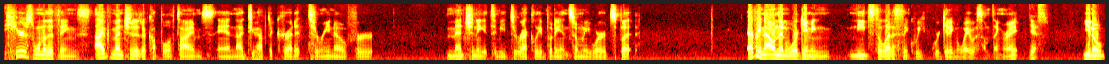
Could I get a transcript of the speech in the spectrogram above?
here's one of the things I've mentioned it a couple of times, and I do have to credit Torino for mentioning it to me directly and putting it in so many words. But every now and then, wargaming needs to let us think we, we're getting away with something, right? yes, you know,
